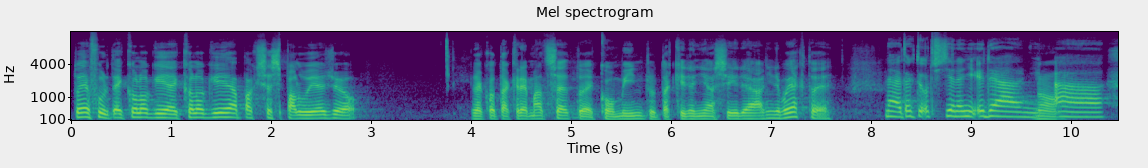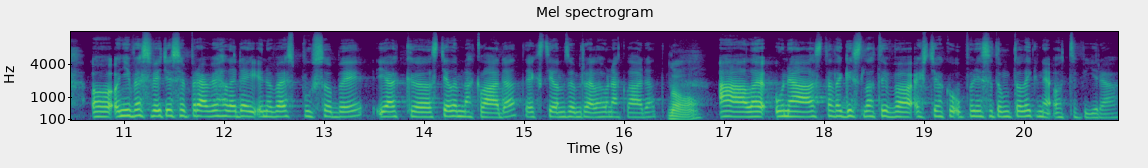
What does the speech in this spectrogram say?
to je furt ekologie, ekologie a pak se spaluje, že jo? Jako ta kremace, to je komín, to taky není asi ideální, nebo jak to je? Ne, tak to určitě není ideální. No. A o, oni ve světě se právě hledají i nové způsoby, jak eh, s tělem nakládat, jak s tělem zemřelého nakládat. No. Ale u nás ta legislativa ještě jako úplně se tomu tolik neotvírá.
